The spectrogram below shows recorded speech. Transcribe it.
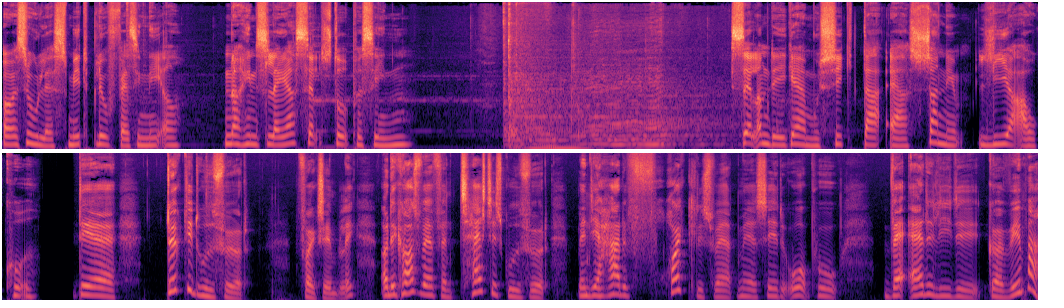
Også Ulla Schmidt blev fascineret, når hendes lærer selv stod på scenen. Selvom det ikke er musik, der er så nem lige at afkode. Det er dygtigt udført, for eksempel. Ikke? Og det kan også være fantastisk udført, men jeg har det frygtelig svært med at sætte ord på, hvad er det lige, det gør ved mig?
